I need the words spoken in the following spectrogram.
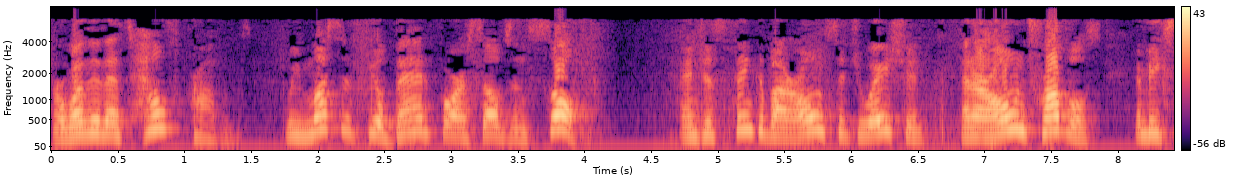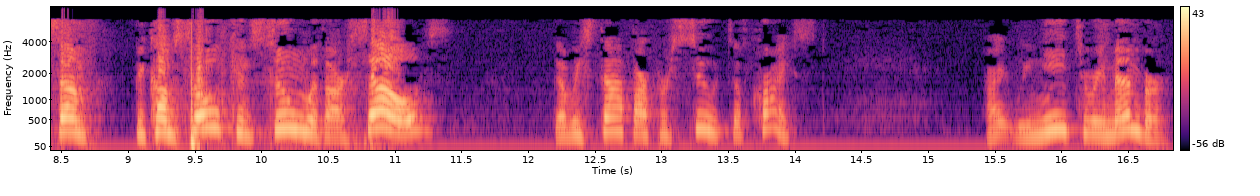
or whether that's health problems. We mustn't feel bad for ourselves and sulk and just think about our own situation and our own troubles and become, become so consumed with ourselves that we stop our pursuit of Christ. Right? We need to remember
